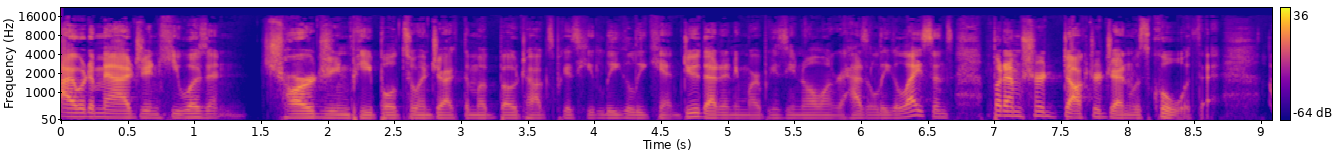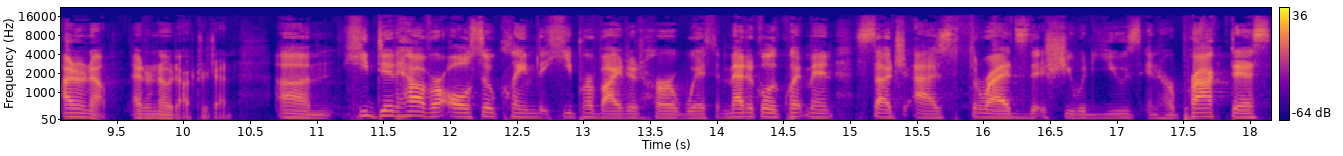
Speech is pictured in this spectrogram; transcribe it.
I would imagine he wasn't charging people to inject them with Botox because he legally can't do that anymore because he no longer has a legal license. But I'm sure Dr. Jen was cool with it. I don't know. I don't know Dr. Jen. Um, he did, however, also claim that he provided her with medical equipment such as threads that she would use in her practice,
